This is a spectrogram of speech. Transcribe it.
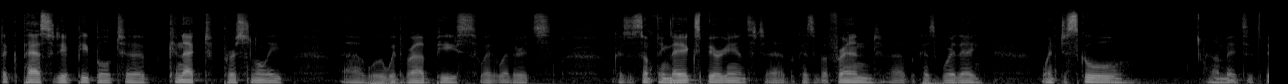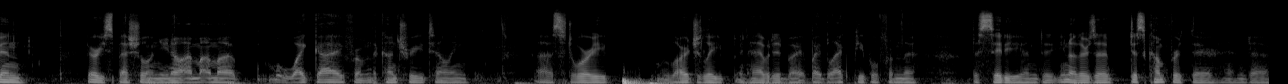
the capacity of people to connect personally uh, w- with Rob Peace, whether, whether it's because of something they experienced, uh, because of a friend, uh, because of where they went to school. Um, it's it's been very special, and you know, I'm I'm a white guy from the country telling a story largely inhabited by, by black people from the the city, and uh, you know, there's a discomfort there, and uh,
